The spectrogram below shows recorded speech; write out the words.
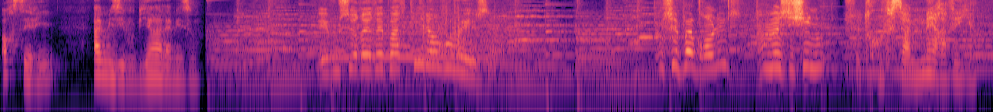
hors série. Amusez-vous bien à la maison. Et vous serez répartis dans vos maisons. C'est pas grand luxe, mais c'est chez nous. Je trouve ça merveilleux.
